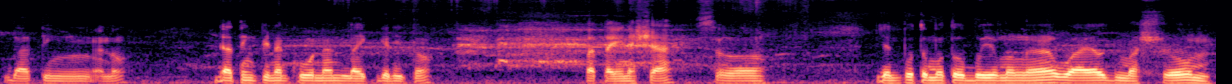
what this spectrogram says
dating ano, dating pinagkunan like ganito. Patay na siya. So, yan po tumutubo yung mga wild mushroom.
